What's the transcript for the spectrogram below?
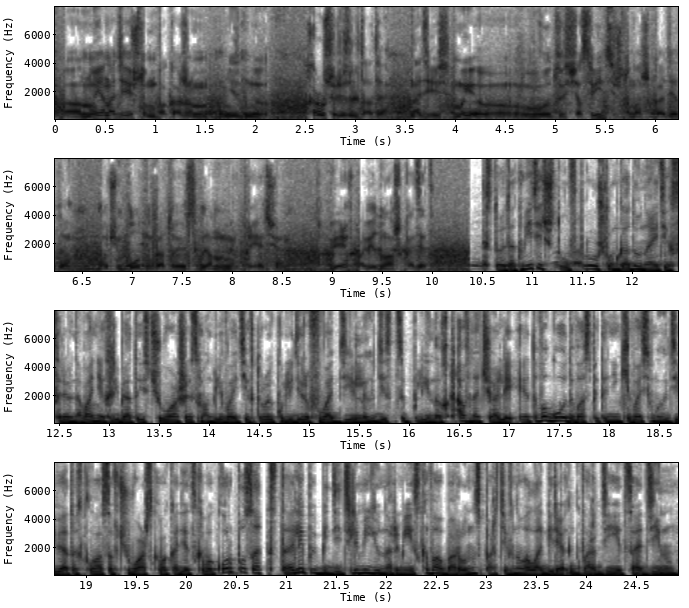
А, ну, я надеюсь, что мы покажем ну, хорошие результаты. Надеюсь. Мы э, вот сейчас видите, что наши кадеты очень плотно готовятся к данному мероприятию. Верим в победу наших кадетов. Стоит отметить, что в прошлом прошлом году на этих соревнованиях ребята из Чувашии смогли войти в тройку лидеров в отдельных дисциплинах. А в начале этого года воспитанники 8-9 классов Чувашского кадетского корпуса стали победителями юноармейского оборонно-спортивного лагеря «Гвардеец-1».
